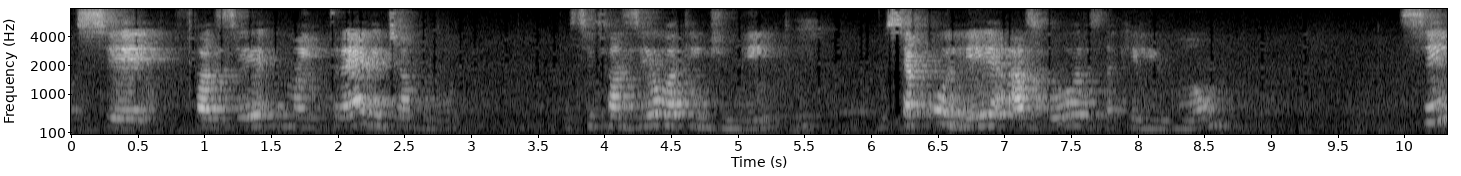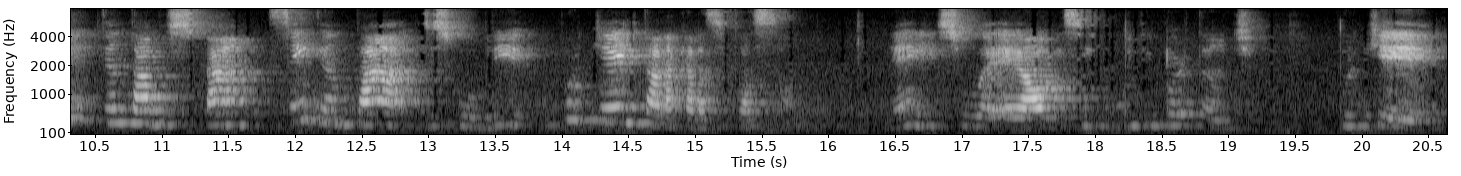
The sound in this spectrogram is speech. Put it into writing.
Você fazer uma entrega de amor, você fazer o atendimento, você acolher as dores daquele irmão, sem tentar buscar, sem tentar descobrir por que ele está naquela situação. Né? Isso é algo assim, muito importante, porque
